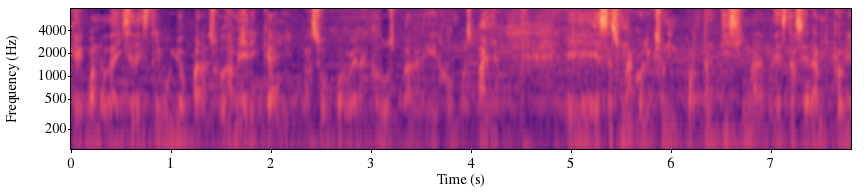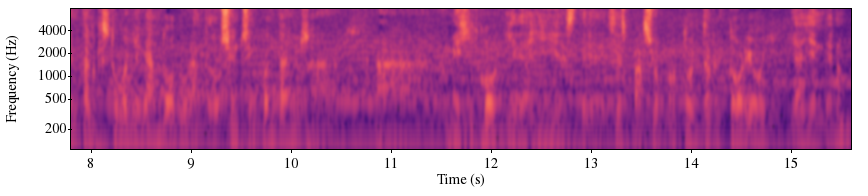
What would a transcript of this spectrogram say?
que bueno, de ahí se distribuyó para Sudamérica y pasó por Veracruz para ir rumbo a España. Eh, esa es una colección importantísima de esta cerámica oriental que estuvo llegando durante 250 años a, México y de ahí este, se esparció por todo el territorio y, Allende, ¿no?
